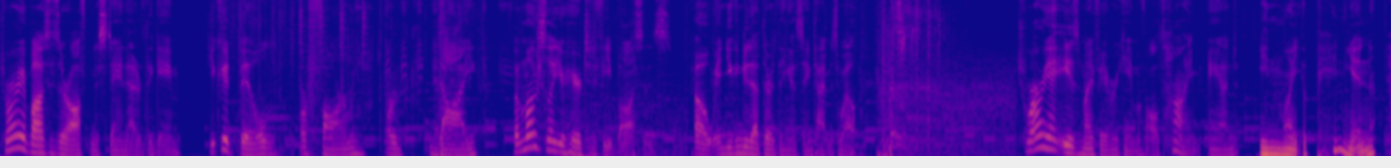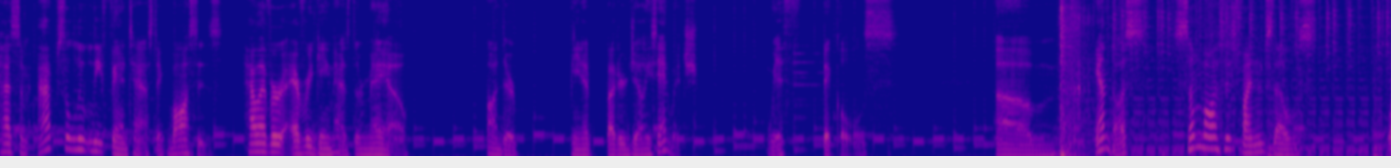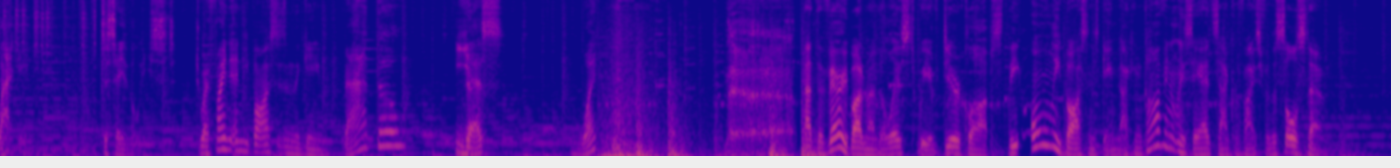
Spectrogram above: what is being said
Terraria bosses are often a standout of the game. You could build, or farm, or die, but mostly you're here to defeat bosses. Oh, and you can do that third thing at the same time as well. Terraria is my favorite game of all time, and, in my opinion, has some absolutely fantastic bosses. However, every game has their mayo on their peanut butter jelly sandwich with pickles. Um, and thus, some bosses find themselves lacking, to say the least. Do I find any bosses in the game bad, though? Yes. What? At the very bottom of the list, we have Deerclops, the only boss in this game that I can confidently say I'd sacrifice for the Soul Stone.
